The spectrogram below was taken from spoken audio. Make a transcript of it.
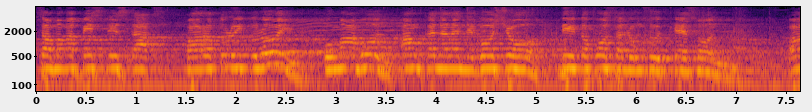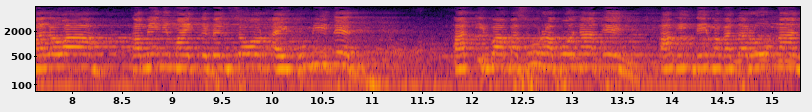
sa mga business tax para tuloy-tuloy umahon ang kanilang negosyo dito po sa Lungsod Quezon. Pangalawa, kami ni Mike Defensor ay committed at ibabasura po natin ang hindi makatarungan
